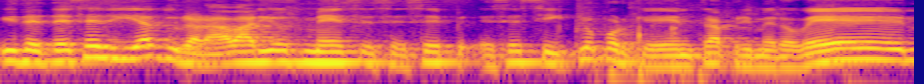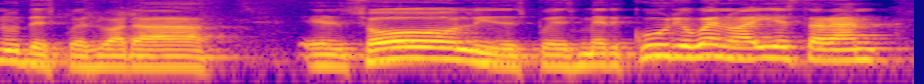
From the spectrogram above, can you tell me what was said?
Y desde ese día durará varios meses ese, ciclo porque entra primero Venus, después lo hará el Sol y después Mercurio. Bueno, ahí estarán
